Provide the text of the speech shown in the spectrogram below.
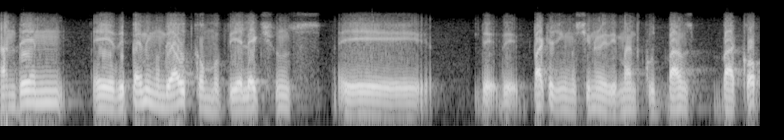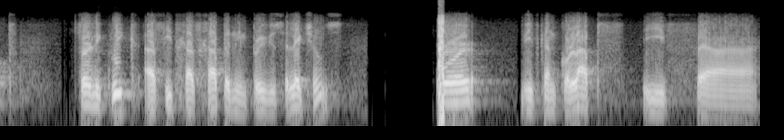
And then, depending on the outcome of the elections, Uh, the packaging machinery demand could bounce back up fairly quick, as it has happened in previous elections, or it can collapse if a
